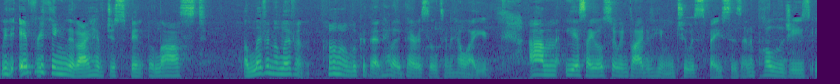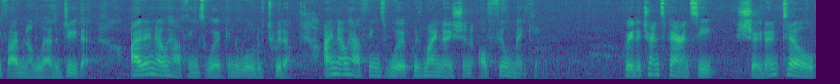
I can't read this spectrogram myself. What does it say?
With everything that I have just spent the last 11 11 Oh, look at that. Hello, Paris Hilton. How are you? Um, yes, I also invited him to a spaces, and apologies if I'm not allowed to do that. I don't know how things work in the world of Twitter. I know how things work with my notion of filmmaking greater transparency, show don't tell,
